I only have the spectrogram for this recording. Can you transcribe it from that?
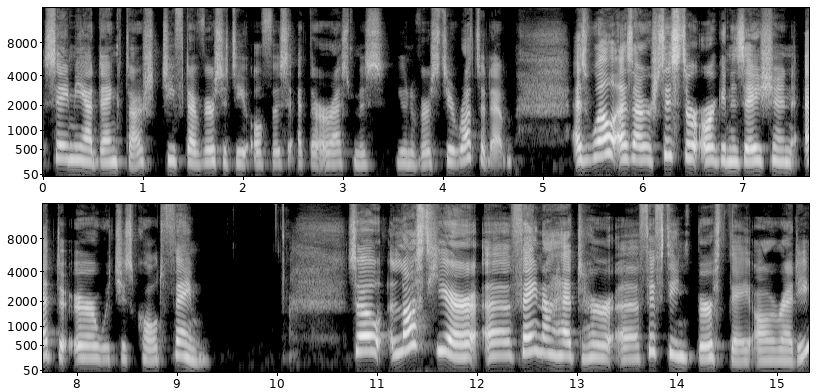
Semiha Denktaş, Chief Diversity Office at the Erasmus University Rotterdam, as well as our sister organization at the UR, which is called FAME. So last year, uh, Vena had her uh, 15th birthday already.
